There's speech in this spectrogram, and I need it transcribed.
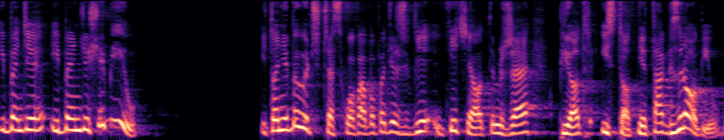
i będzie, i będzie się bił. I to nie były czcze słowa, bo przecież wie, wiecie o tym, że Piotr istotnie tak zrobił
